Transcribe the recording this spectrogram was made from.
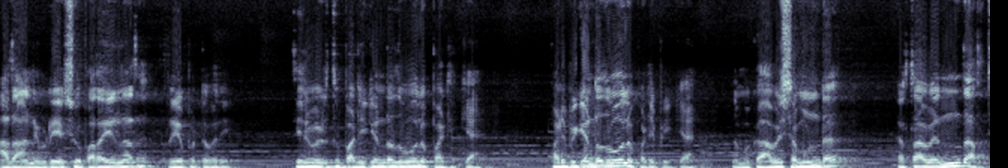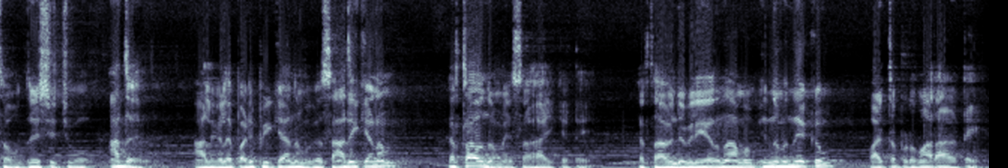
അതാണ് ഇവിടെ യേശു പറയുന്നത്. പ്രിയപ്പെട്ടവരെ തിരുവെഴുത്ത് പഠിക്കേണ്ടതുപോലെ പഠിക്കാൻ പഠിപ്പിക്കേണ്ടതുപോലെ പഠിപ്പിക്കാൻ നമുക്ക് ആവശ്യമുണ്ട്. കർത്താവ് എന്തർത്ഥം ഉദ്ദേശിച്ചുവോ അത് ആളുകളെ പഠിപ്പിക്കാൻ നമുക്ക് സാധിക്കണം. കർത്താവ് നമ്മെ സഹായിക്കട്ടെ. കർത്താവിന്റെ വിലയേറിയ നാമം ഇന്നും എന്നേക്കും വാഴ്ത്തപ്പെടുമാറാകട്ടെ.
